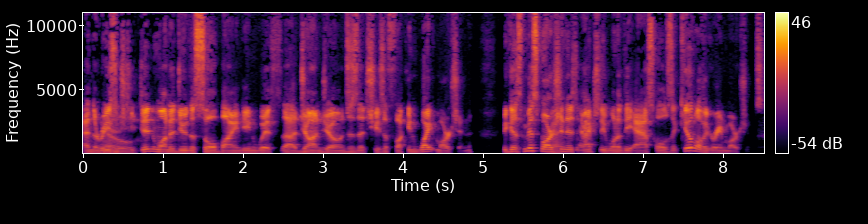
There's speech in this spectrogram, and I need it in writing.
and the reason No. she didn't want to do the soul binding with uh, J'onn J'onzz is that she's a fucking white Martian because Miss Martian Right. is actually one of the assholes that killed all the Green Martians.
